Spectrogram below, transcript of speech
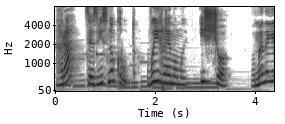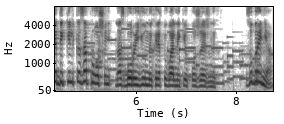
Гра це, звісно, круто. Виграємо ми. І що? В мене є декілька запрошень на збори юних рятувальників пожежних. Зубриня.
